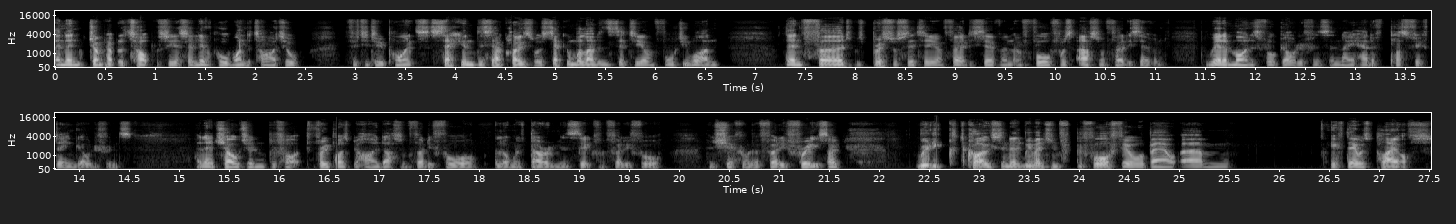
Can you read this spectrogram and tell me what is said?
and then jumping up to the top, so, so Liverpool won the title, 52 points. Second, this is how close it was. Second were London City on 41. Then third was Bristol City on 37, and fourth was us on 37. We had a minus four goal difference, and they had a plus 15 goal difference. And then Charlton, three points behind us on 34, along with Durham in sixth on 34, and Sheffield on 33. So really close. And we mentioned before, Phil, about um, if there was playoffs,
